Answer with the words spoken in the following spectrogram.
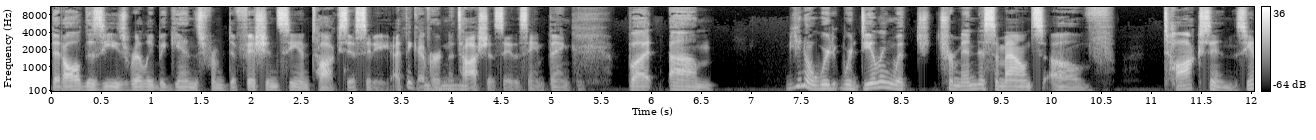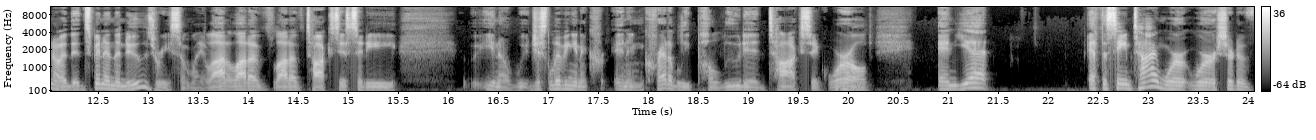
that all disease really begins from deficiency and toxicity. I think I've heard mm-hmm. Natasha say the same thing, but um, you know we're we're dealing with tremendous amounts of toxins. You know, it's been in the news recently. A lot, a lot of, lot of toxicity. You know, just living in a, an incredibly polluted, toxic mm-hmm. world, and yet at the same time, we're we're sort of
